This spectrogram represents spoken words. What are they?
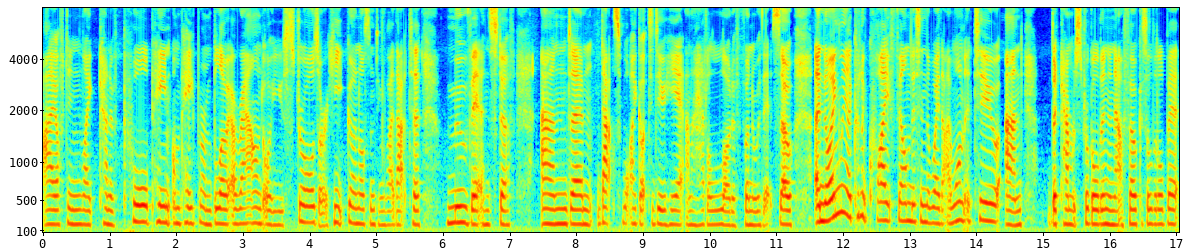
I often like kind of pull paint on paper and blow it around, or use straws or a heat gun or something like that to move it and stuff. And um, that's what I got to do here, and I had a lot of fun with it. So, annoyingly, I couldn't quite film this in the way that I wanted to, and the camera struggled in and out of focus a little bit.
